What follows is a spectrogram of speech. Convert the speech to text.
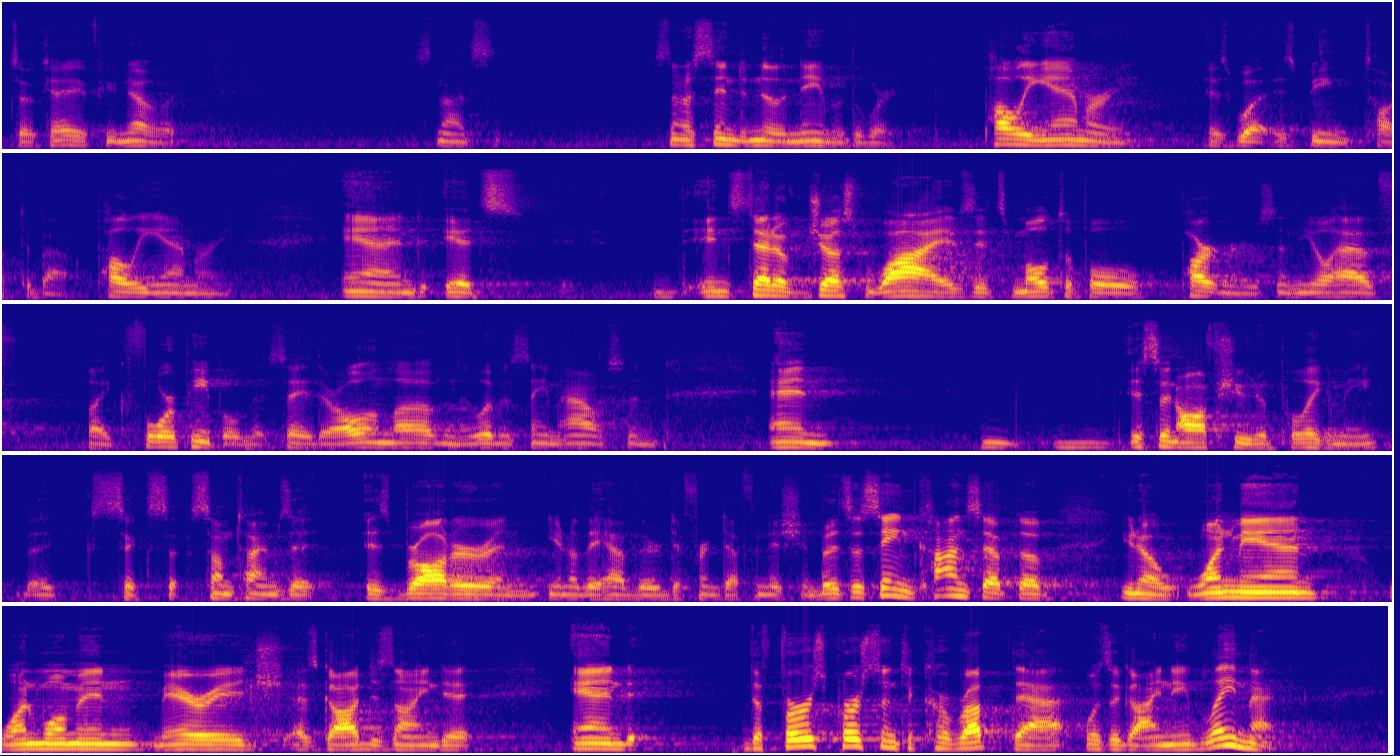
It's okay if you know it. It's not, it's not a sin to know the name of the word. Polyamory is what is being talked about. Polyamory. And it's instead of just wives, it's multiple partners. And you'll have like four people that say they're all in love and they live in the same house. And, and it's an offshoot of polygamy. Sometimes it is broader and, you know, they have their different definition. But it's the same concept of, you know, one man, one woman, marriage as God designed it. And the first person to corrupt that was a guy named Lamech.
